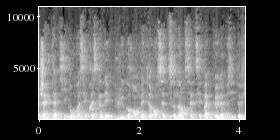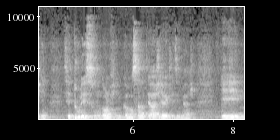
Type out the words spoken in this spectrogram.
Jacques Tati, pour moi, c'est presque un des plus grands metteurs en scène sonore. C'est-à-dire que c'est pas que la musique de film, c'est tous les sons dans le film, comment ça interagit avec les images. Et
